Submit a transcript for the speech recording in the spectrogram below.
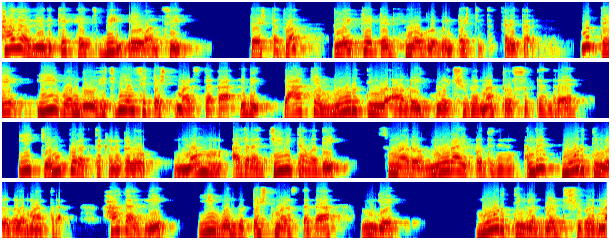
ಹಾಗಾಗಿ ಇದಕ್ಕೆ H B A one C test ಅಥವಾ ಗ್ಲೈಕೇಟೆಡ್ ಹಿಮೋಗ್ಲೋಬಿನ್ ಟೆಸ್ಟ್ ಅಂತ ಕರೀತಾರೆ. ಮತ್ತೆ ಈ ಒಂದು H B N C test ಮಾಡಿಸಿದಾಗ ಇದು ಯಾಕೆ ಮೂರು ತಿಂಗಳು ಅವರೇಜ್ ಬ್ಲಡ್ ಶುಗರ್ನ ತೋರಿಸುತ್ತೆ ಅಂದ್ರೆ ಈ ಕೆಂಪು ರಕ್ತ ಕಣಗಳು ನಮ್ ಅದರ ಜೀವಿತಾವಧಿ ಸುಮಾರು ನೂರ ಇಪ್ಪತ್ತು ದಿನ, ಅಂದ್ರೆ ಮೂರು ತಿಂಗಳುಗಳು ಮಾತ್ರ. ಹಾಗಾಗಿ ಈ ಒಂದು ಟೆಸ್ಟ್ ಮಾಡಿಸಿದಾಗ ನಿಮಗೆ ಮೂರು ತಿಂಗಳ ಬ್ಲಡ್ ಶುಗರ್ನ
